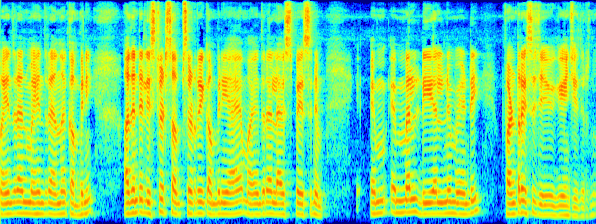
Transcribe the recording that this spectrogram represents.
മഹീന്ദ്ര ആൻഡ് മഹീന്ദ്ര എന്ന കമ്പനി അതിന്റെ ലിസ്റ്റഡ് സബ്സിഡറി കമ്പനിയായ മഹീന്ദ്ര ലൈഫ് സ്പേസിനും എം എം എൽ ഡി എല്ലിനും വേണ്ടി ഫണ്ട് റൈസ് ചെയ്യുകയും ചെയ്തിരുന്നു.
